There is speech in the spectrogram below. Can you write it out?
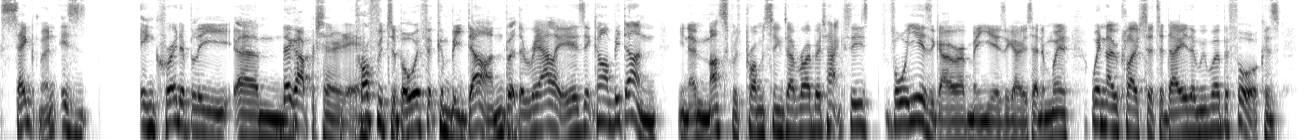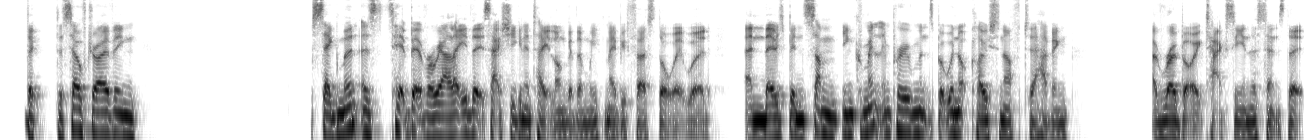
segment is incredibly um, big opportunity. profitable if it can be done, but the reality is it can't be done. You know, Musk was promising to have robo taxis four years ago, or however many years ago he said, and we're we're no closer today than we were before because the the self driving segment has hit a bit of a reality that it's actually going to take longer than we maybe first thought it would. And there's been some incremental improvements, but we're not close enough to having a robotic taxi in the sense that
